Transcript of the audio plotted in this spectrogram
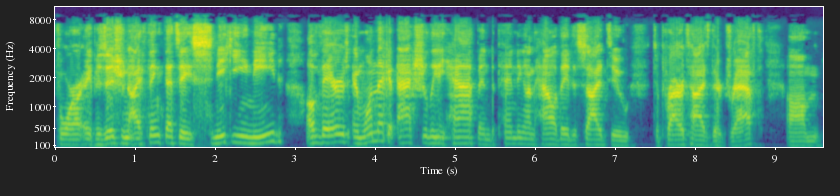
for a position I think that's a sneaky need of theirs and one that could actually happen depending on how they decide to to prioritize their draft. Um,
